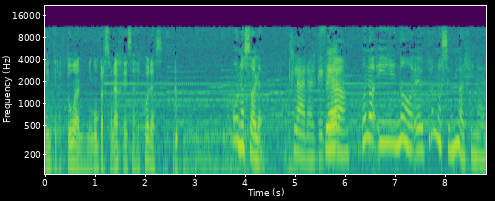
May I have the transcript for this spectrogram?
no interactúan ningún personaje de esas escuelas. Uno solo. Claro, el que queda... Uno, y no, eh, Krum no se unió al final.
